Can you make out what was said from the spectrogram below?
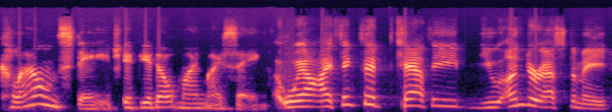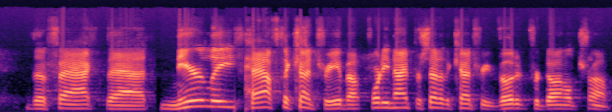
clown stage, if you don't mind my saying. Well, I think that, Cathy, you underestimate the fact that nearly half the country, about 49% of the country, voted for Donald Trump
